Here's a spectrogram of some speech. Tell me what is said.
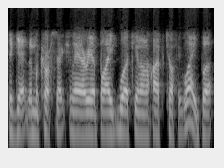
to get them a cross sectional area by working on a hypertrophic way. But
